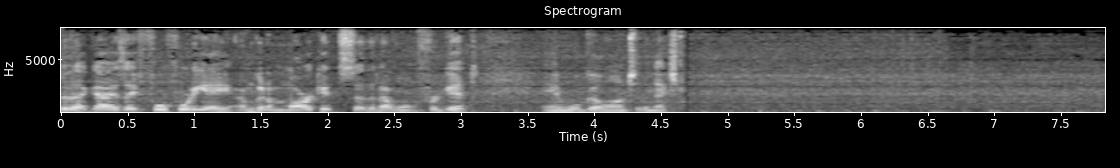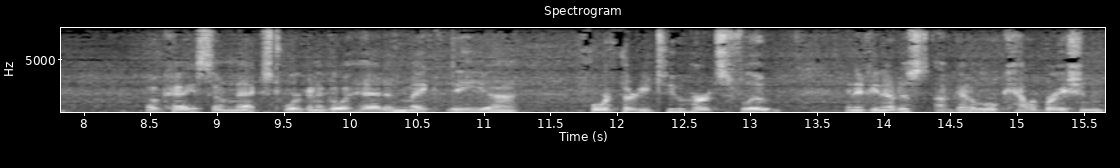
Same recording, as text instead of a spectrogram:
So that guy is a 448. I'm going to mark it so that I won't forget, and we'll go on to the next one. Okay, so next we're going to go ahead and make the uh, 432 hertz flute. And if you notice, I've got a little calibration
